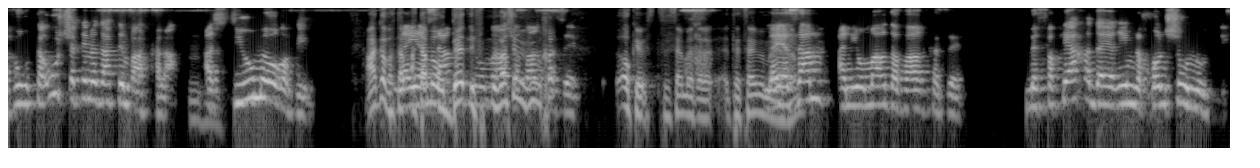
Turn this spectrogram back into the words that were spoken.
עבור טעות שאתם ידעתם בהתחלה. אז תהיו מעורבים. אגב, אתה, מעודד, אני לפ- אומר ממה שאני מבין. כזה. אוקיי, תסיים את- היזם. ליזם אני אומר דבר כזה, מפקח הדיירים נכון שהוא נודניק,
